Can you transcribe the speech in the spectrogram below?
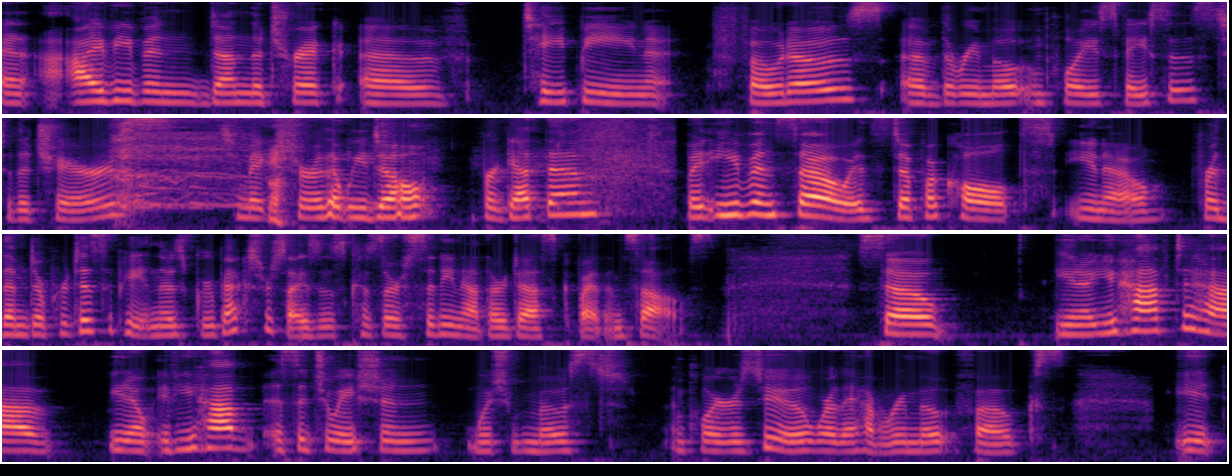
And I've even done the trick of taping photos of the remote employees' faces to the chairs to make sure that we don't forget them. But even so, it's difficult, you know, for them to participate in those group exercises because they're sitting at their desk by themselves. So, you know, you have to have, you know, if you have a situation, which most employers do, where they have remote folks, it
